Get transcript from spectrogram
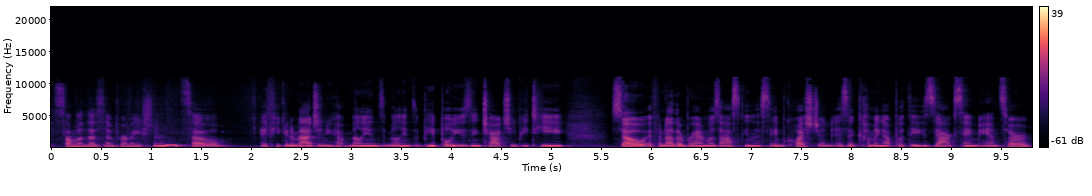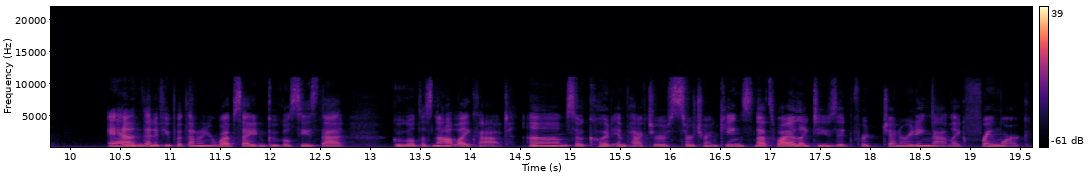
some of this information. So if you can imagine, you have millions and millions of people using ChatGPT so if another brand was asking the same question, is it coming up with the exact same answer? And then if you put that on your website and Google sees that, Google does not like that. Um, so it could impact your search rankings. That's why I like to use it for generating that like framework.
